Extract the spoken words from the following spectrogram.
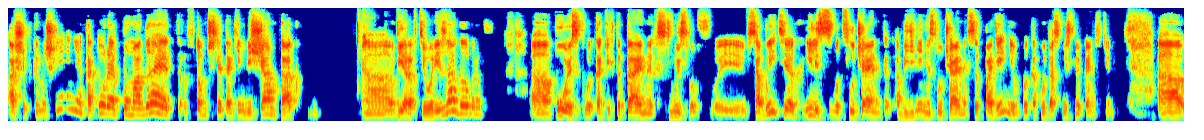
ошибка мышления, которая помогает в том числе таким вещам, как а, вера в теории заговоров, а, поиск вот каких-то тайных смыслов в событиях или вот случайно, объединение случайных совпадений в какую-то осмысленную картину. А,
